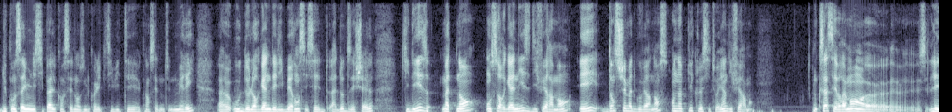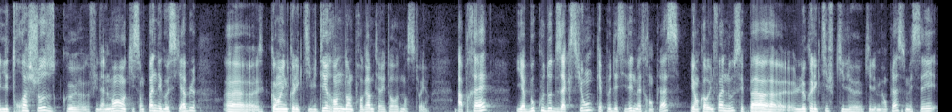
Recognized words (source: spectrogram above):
du conseil municipal quand c'est dans une collectivité, quand c'est dans une mairie, ou de l'organe délibérant si c'est à d'autres échelles, qui disent maintenant, on s'organise différemment et dans ce schéma de gouvernance, on implique le citoyen différemment. Donc ça, c'est vraiment euh, les, trois choses finalement qui ne sont pas négociables euh, quand une collectivité rentre dans le programme territoire hautement citoyen. Après, il y a beaucoup d'autres actions qu'elle peut décider de mettre en place. Et encore une fois, nous, ce n'est pas euh, le collectif qui, les met en place, mais c'est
